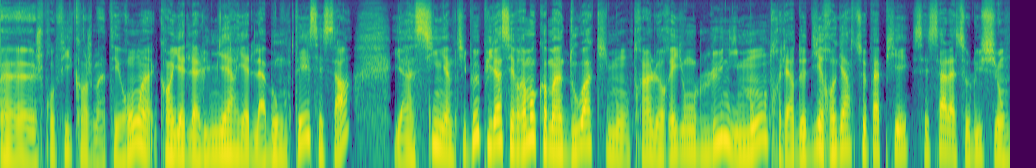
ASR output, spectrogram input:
euh, je profite quand je m'interromps. Hein. Quand il y a de la lumière, il y a de la bonté, c'est ça. Il y a un signe un petit peu. Puis là, c'est vraiment comme un doigt qui montre. Hein. Le rayon de lune, il montre, l'air de dire Regarde ce papier, c'est ça la solution.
